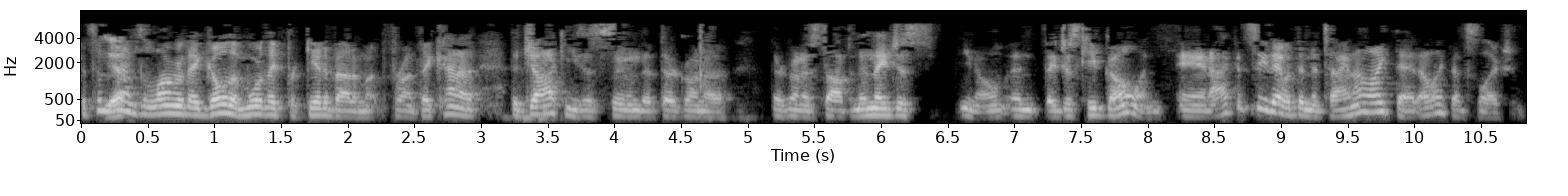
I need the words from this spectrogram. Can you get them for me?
But sometimes the longer they go, the more they forget about them up front. They kind of the jockeys assume that they're gonna they're gonna stop, and then they just you know, and they just keep going. And I could see that within the time. I like that. I like that selection.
